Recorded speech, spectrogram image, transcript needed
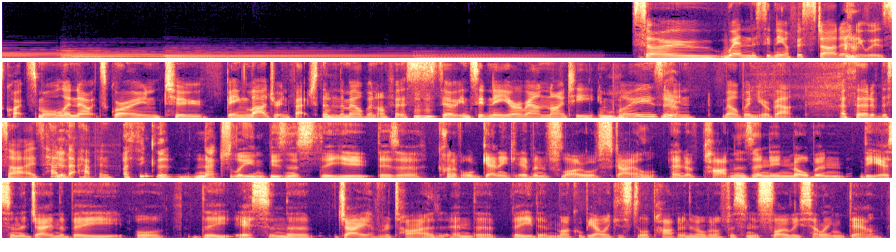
So, when the Sydney office started, it was quite small, and now it's grown to being larger, in fact, than mm. the Melbourne office. Mm-hmm. So, in Sydney, you're around 90 mm-hmm. employees, Yeah. and in Melbourne, you're about a third of the size. How Yeah. did that happen? I think that naturally in business, the, you, there's a kind of organic ebb and flow of scale and of partners. And in Melbourne, the S and the J and the B, or the S and the J have retired, and the B, the Michael Bialek, is still a partner in the Melbourne office and is slowly selling down.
